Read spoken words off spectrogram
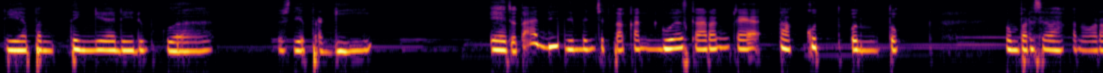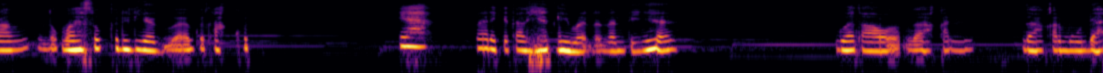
dia pentingnya di hidup gue. Terus dia pergi. Ya itu tadi, dia menciptakan gue sekarang kayak takut untuk mempersilahkan orang untuk masuk ke dunia gue. Gue takut. Ya, Mari kita lihat gimana nantinya. Gue tahu nggak akan nggak akan mudah,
